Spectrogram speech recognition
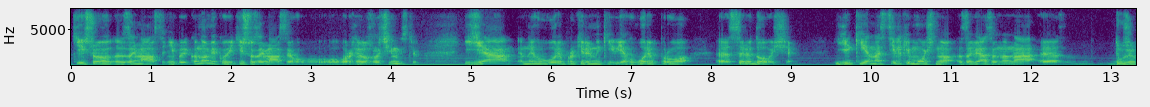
ті, що займалися ніби економікою, і ті, що займалися організованою злочинністю. Я не говорю про керівників, я говорю про е, середовище, яке настільки мощно зав'язано на е, дуже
